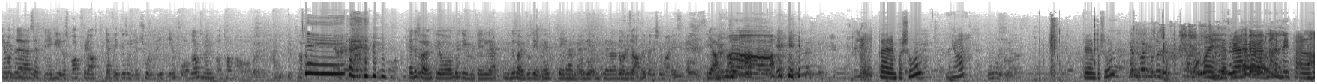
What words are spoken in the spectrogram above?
Jeg måtte sette i glidelås bak fordi at jeg fikk jo sånn kjolen gikk inn på og sånn, men å ta den av og gå litt herlig ut. Jeg designet jo kostymer til, designet kostymer til henne og de, flere av de andre jentene. Pedersen i baris. Ja. Det er en person. Ja. Det er en person. Oi, jeg tror jeg ødela litt her nå.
